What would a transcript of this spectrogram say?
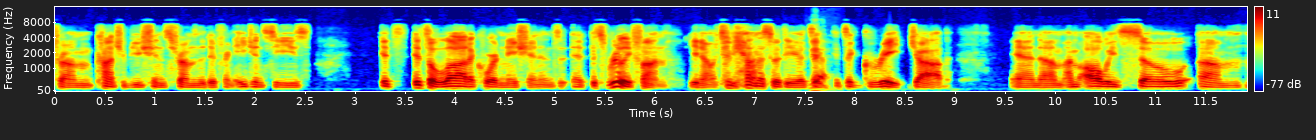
from contributions from the different agencies. It's, it's a lot of coordination and it's really fun, you know, to be honest with you, it's yeah. a, it's a great job. And um, I'm always so, um,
